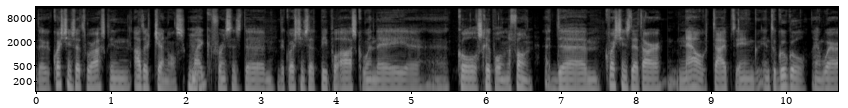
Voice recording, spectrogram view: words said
the questions that were asked in other channels, Mhm. like for instance the the questions that people ask when they uh, uh, call Schiphol on the phone, Uh, the um, questions that are now typed in into Google and where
